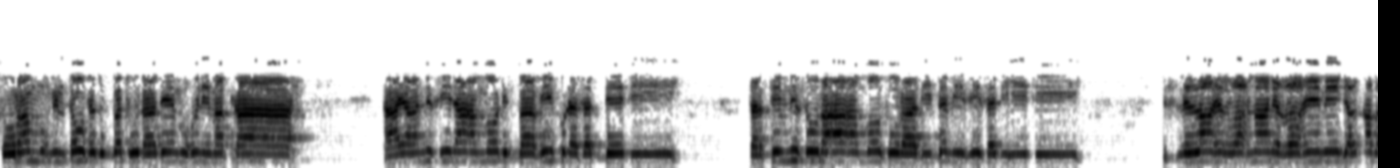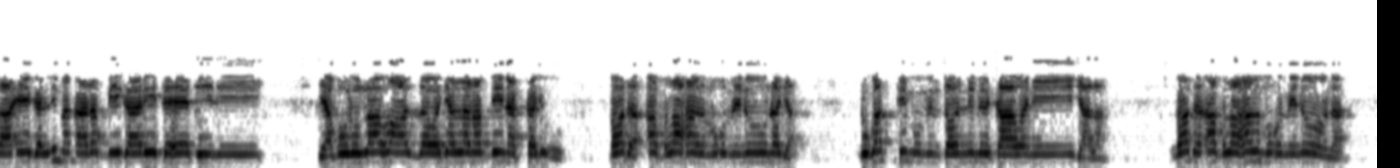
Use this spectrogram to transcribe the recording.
سورة مؤمن توت دبته دادي مهن مكة آيان نسينا أمو دبا في كل سديتي ترتيب سورة أمو سورة دمي في سديتي بسم الله الرحمن الرحيم جل قبائي قل لمن ربي قاري تهتيني يقول الله عز وجل ربي نكجو قد أفلح المؤمنون جا دقت مؤمن تون ملكاوني جالا. قد أفلح المؤمنون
